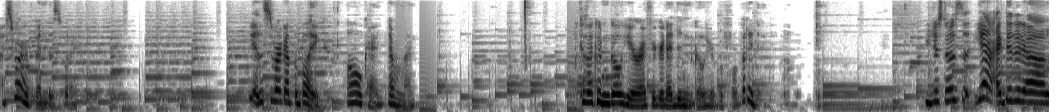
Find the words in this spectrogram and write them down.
I swear I've been this way. Yeah, this is where I got the bike. Oh, okay. Never mind. Because I couldn't go here, I figured I didn't go here before, but I did. You just noticed that? Yeah, I did it, uh,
